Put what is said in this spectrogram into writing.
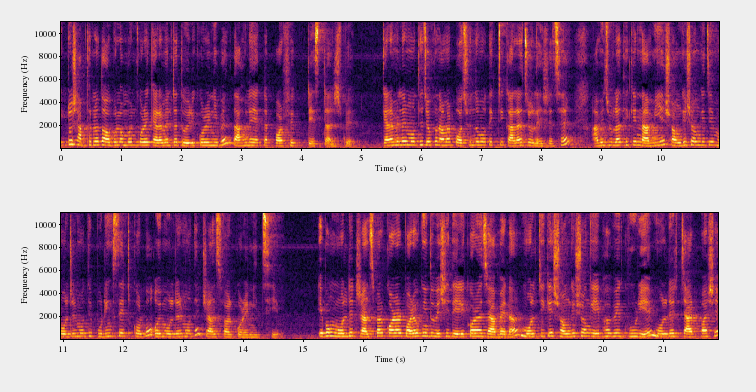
একটু সাবধানতা অবলম্বন করে ক্যারামেলটা তৈরি করে নেবেন, তাহলে একটা পারফেক্ট টেস্ট আসবে। ক্যারামেলের মধ্যে যখন আমার পছন্দ মতো একটি কালার চলে এসেছে, আমি চুলা থেকে নামিয়ে সঙ্গে সঙ্গে যে মোল্ডের মধ্যে পুডিং সেট করব, ওই মোল্ডের মধ্যে ট্রান্সফার করে নিচ্ছি। এবং মোল্ডে ট্রান্সফার করার পরেও কিন্তু বেশি দেরি করা যাবে না। মোল্ডটিকে সঙ্গে সঙ্গে এইভাবে ঘুরিয়ে মোল্ডের চারপাশে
